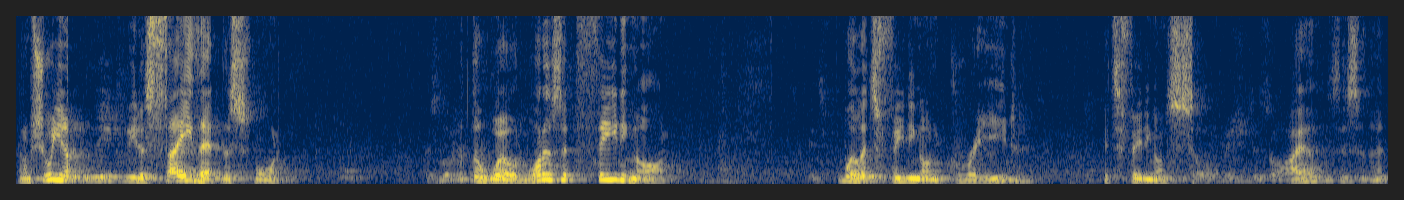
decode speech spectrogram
And I'm sure you don't need me to say that this morning. Because look at the world. What is it feeding on? Well, it's feeding on greed. It's feeding on selfish desires, isn't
